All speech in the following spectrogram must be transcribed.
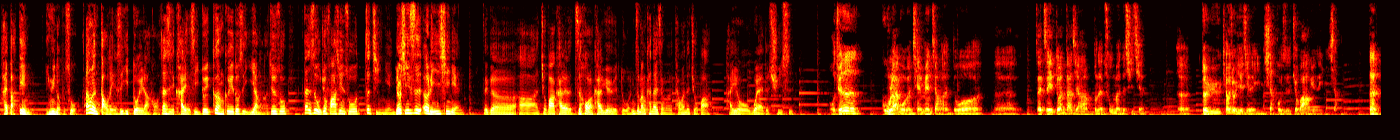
还把店营运的不错。当然倒的也是一堆啦，哈，但是开的也是一堆，各行各业都是一样啊。就是说，但是我就发现说，这几年，尤其是二零一七年，这个啊酒吧开了之后啊，开的越来越多。你怎么样看待整个台湾的酒吧还有未来的趋势？我觉得固然我们前面讲了很多，呃，在这一段大家不能出门的期间。呃，对于调酒业界的影响，或者是酒吧行业的影响，但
